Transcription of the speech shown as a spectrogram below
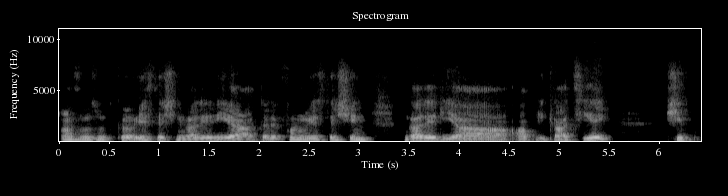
Ați văzut că este și în galeria telefonului, este și în galeria aplicației și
